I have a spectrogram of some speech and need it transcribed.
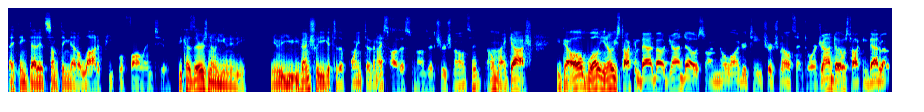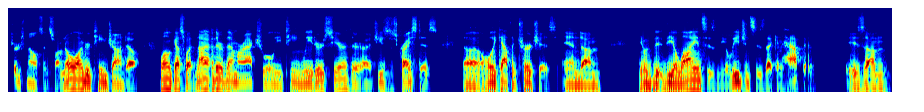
i think that it's something that a lot of people fall into because there is no unity. You, you eventually you get to the point of and i saw this when i was at church militant. Oh my gosh. You go oh well you know he's talking bad about john doe so i'm no longer team church militant. Or john doe is talking bad about church militant so i'm no longer team john doe. Well guess what? Neither of them are actually team leaders here. They're uh, jesus christ is. Uh, holy catholic church is. And um, you know the, the alliances and the allegiances that can happen is um,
